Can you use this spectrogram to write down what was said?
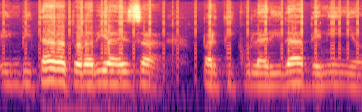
invitada todavía a esa particularidad de niño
